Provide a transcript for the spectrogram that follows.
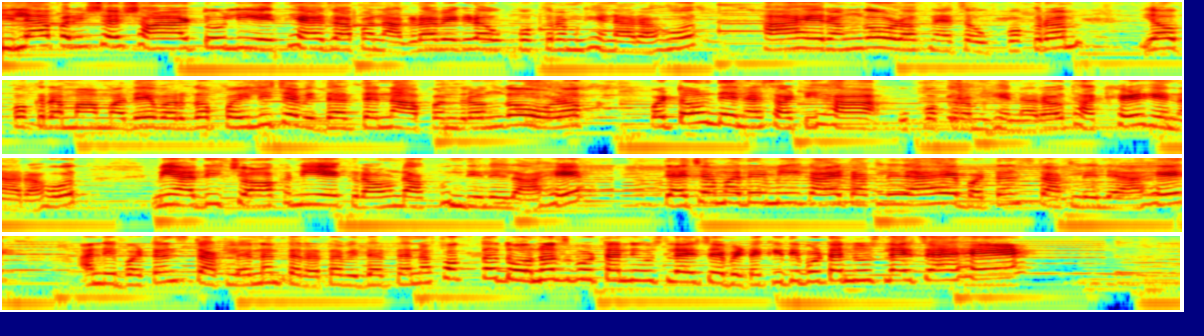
जिल्हा परिषद शाळा टोली येथे आज आपण आगळा वेगळा उपक्रम घेणार आहोत. हा आहे रंग ओळखण्याचा उपक्रम. या उपक्रमामध्ये वर्ग पहिलीच्या विद्यार्थ्यांना आपण रंग ओळख पटवून देण्यासाठी हा उपक्रम घेणार आहोत हा खेळ घेणार आहोत. मी आधी चॉकनी एक राऊंड आखून दिलेला आहे. त्याच्यामध्ये मी काय टाकलेले आहे? बटन्स टाकलेले आहेत. आणि बटन्स टाकल्यानंतर आता विद्यार्थ्यांना फक्त दोनच बोटांनी उचलायचं आहे बेटा किती बोटांनी उचलायचं आहे?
